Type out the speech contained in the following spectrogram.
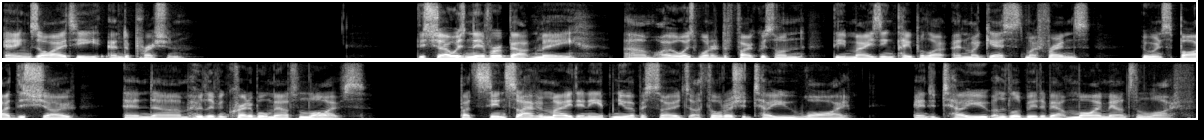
anxiety and depression. This show is never about me. Um, I always wanted to focus on the amazing people and my guests, my friends, who inspired this show and um, who live incredible mountain lives. But since I haven't made any new episodes, I thought I should tell you why and to tell you a little bit about my mountain life.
